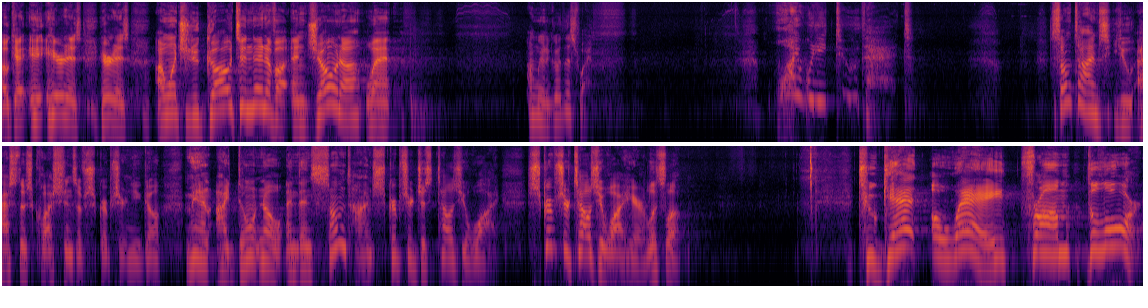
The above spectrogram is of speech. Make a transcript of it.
Okay here it is here it is. I want you to go to nineveh. And jonah went i'm going to go this way. Why would he do that? Sometimes you ask those questions of Scripture and you go, man, I don't know. And then sometimes Scripture just tells you why. Scripture tells you why here. Let's look to get away from the Lord.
